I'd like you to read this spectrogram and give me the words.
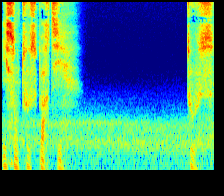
Ils sont tous partis. Tous.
